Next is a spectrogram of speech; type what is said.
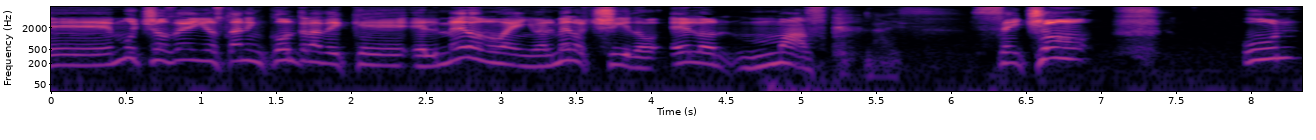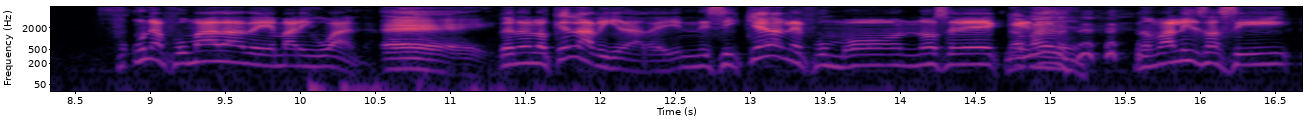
eh, muchos de ellos están en contra de que el mero dueño, el mero chido, Elon Musk, se echó un, una fumada de marihuana. Pero en lo que es la vida, ni siquiera le fumó, no se ve que nomás, le hizo así.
